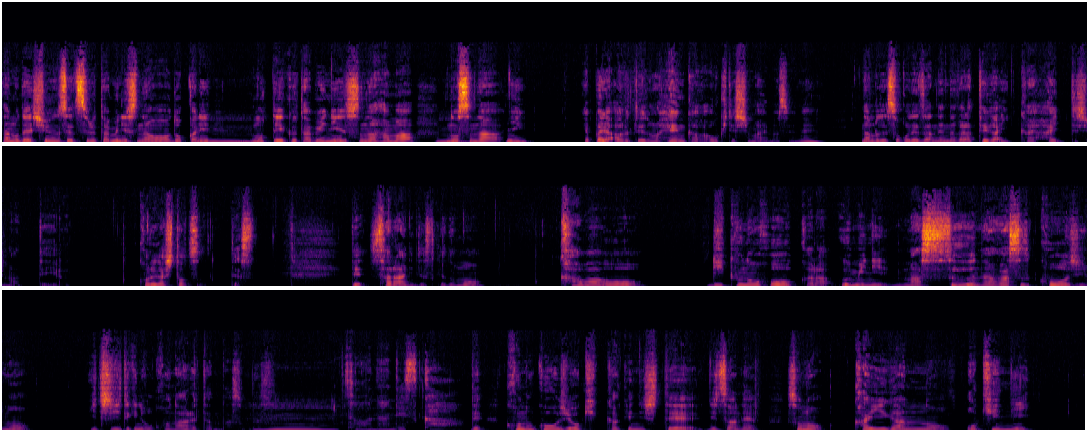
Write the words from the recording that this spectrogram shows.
なので浚渫するために砂をどっかにうん。持っていくたびに砂浜の砂にやっぱりある程度の変化が起きてしまいますよね。なのでそこで残念ながら手が一回入ってしまっている。これが一つです。でさらにですけども川を陸の方から海にまっすぐ流す工事も一時的に行われたんだそううですん。そうなんですか。でこの工事をきっかけにして実はねその海岸の沖に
